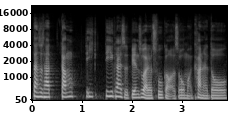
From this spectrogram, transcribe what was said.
但是他刚第一第一开始编出来的初稿的时候，我们看了都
